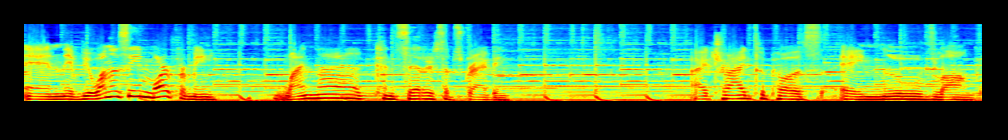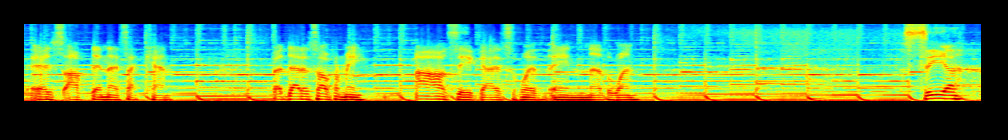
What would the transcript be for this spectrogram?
And if you want to see more from me, why not consider subscribing? I try to post a new vlog as often as I can. But that is all for me. I'll see you guys with another one. See ya.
